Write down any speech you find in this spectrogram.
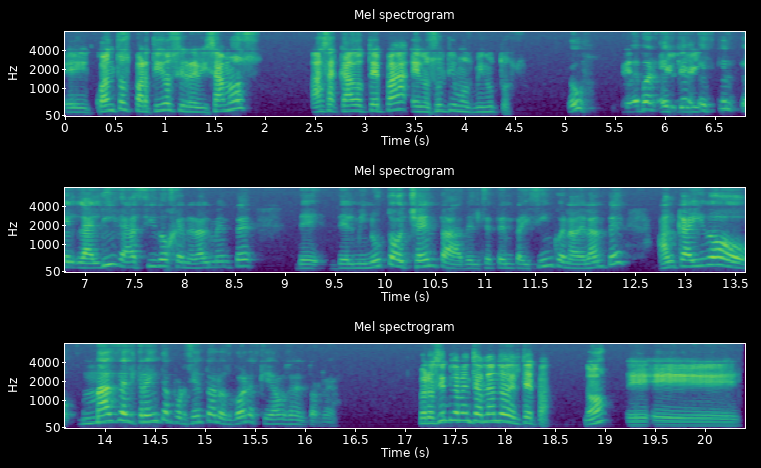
Eh, ¿Cuántos partidos, si revisamos, ha sacado Tepa en los últimos minutos? Uf, eh, bueno, es que, es que la liga ha sido generalmente de, del minuto 80, del 75 en adelante, han caído más del 30% de los goles que llevamos en el torneo. Pero simplemente hablando del Tepa, ¿no? Eh, eh,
